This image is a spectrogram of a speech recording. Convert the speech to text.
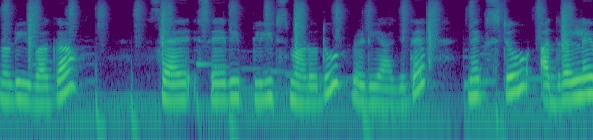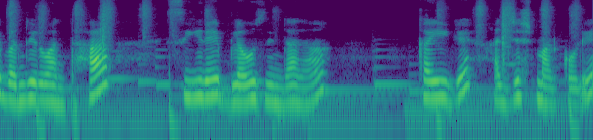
ನೋಡಿ, ಇವಾಗ ಸೇರಿ ಪ್ಲೀಟ್ಸ್ ಮಾಡೋದು ರೆಡಿಯಾಗಿದೆ ನೆಕ್ಸ್ಟು ಅದರಲ್ಲೇ ಬಂದಿರುವಂತಹ ಸೀರೆ ಬ್ಲೌಸಿಂದ ಕೈಗೆ ಅಡ್ಜಸ್ಟ್ ಮಾಡ್ಕೊಳ್ಳಿ.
